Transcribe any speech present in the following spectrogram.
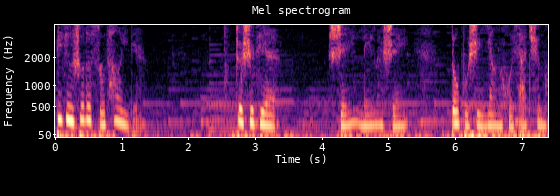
毕竟说的俗套一点。这世界，谁离了谁，都不是一样的活下去吗？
